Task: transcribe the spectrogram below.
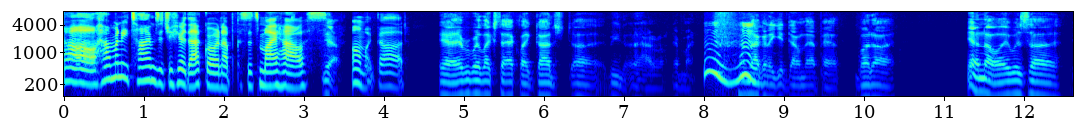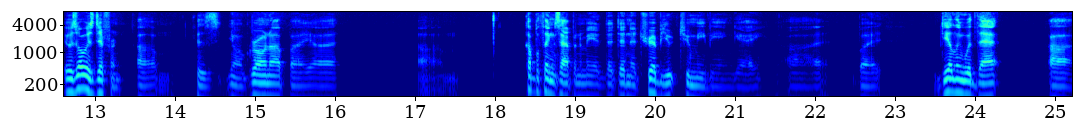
Oh, how many times did you hear that growing up? Because it's my house. yeah, Oh my God. yeah. Everybody likes to act like God's. Uh, I mean, I don't know. Never mind. I'm not gonna get down that path. But uh, yeah, no, it was. Uh, it was always different. Because you know, growing up, I. Uh, um, a couple things happened to me that didn't attribute to me being gay, uh, but dealing with that uh,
